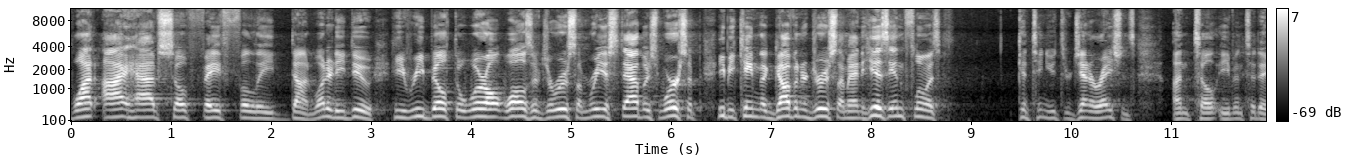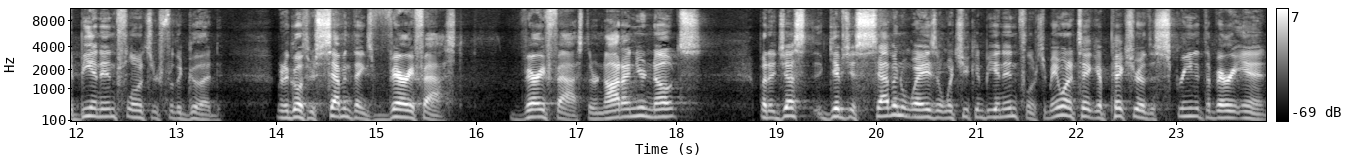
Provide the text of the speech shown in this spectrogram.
what I have so faithfully done. What did he do? He rebuilt the world, walls of Jerusalem, reestablished worship. He became the governor of Jerusalem, and his influence continued through generations until even today. Be an influencer for the good. I'm going to go through seven things very fast. Very fast. They're not on your notes, but it just gives you seven ways in which you can be an influencer. You may want to take a picture of the screen at the very end.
